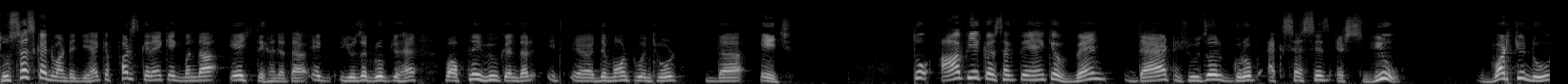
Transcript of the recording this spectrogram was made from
دوسرا اس کا ایڈوانٹیج یہ ہے کہ فرض کریں کہ ایک بندہ ایج دیکھنا چاہتا ہے ایک یوزر گروپ جو ہے وہ اپنے ویو کے اندر they want to include the age تو آپ یہ کر سکتے ہیں کہ when that user group access its view what you do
